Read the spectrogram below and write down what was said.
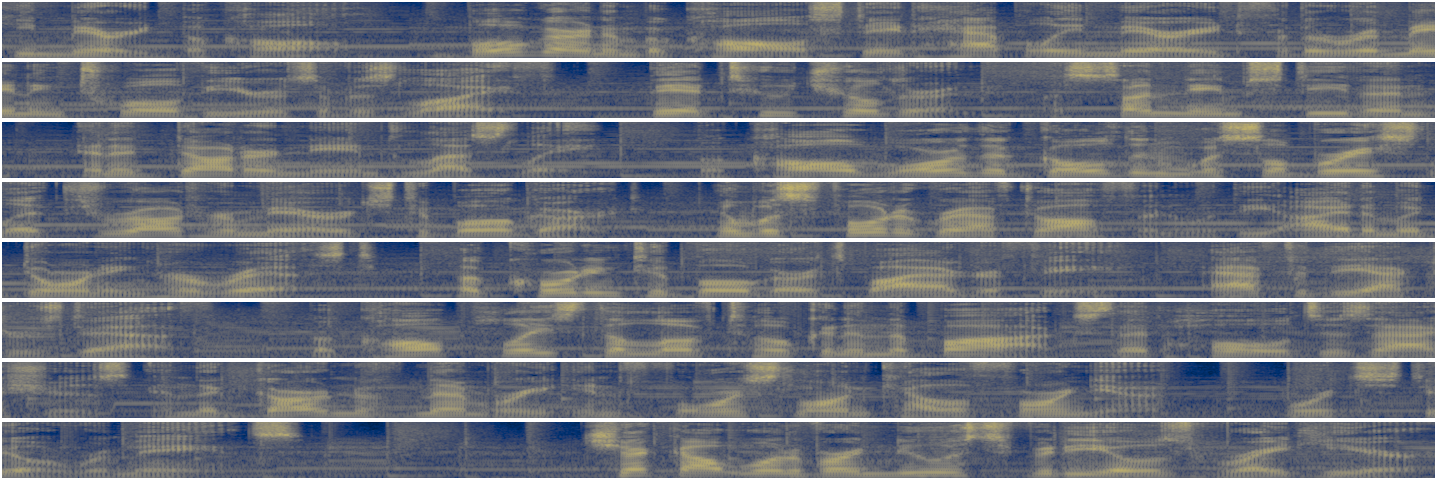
he married Bacall. Bogart and Bacall stayed happily married for the remaining 12 years of his life. They had two children, a son named Stephen and a daughter named Leslie. Bacall wore the golden whistle bracelet throughout her marriage to Bogart and was photographed often with the item adorning her wrist. According to Bogart's biography, after the actor's death, Bacall placed the love token in the box that holds his ashes in the Garden of Memory in Forest Lawn, California, where it still remains. Check out one of our newest videos right here.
